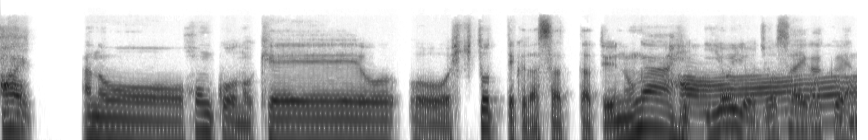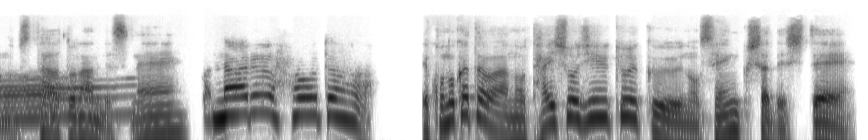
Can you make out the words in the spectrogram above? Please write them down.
はい。あの、本校の経営を引き取ってくださったというのが、いよいよ城西学園のスタートなんですね。なるほど。でこの方は、あの、対象自由教育の先駆者でして、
